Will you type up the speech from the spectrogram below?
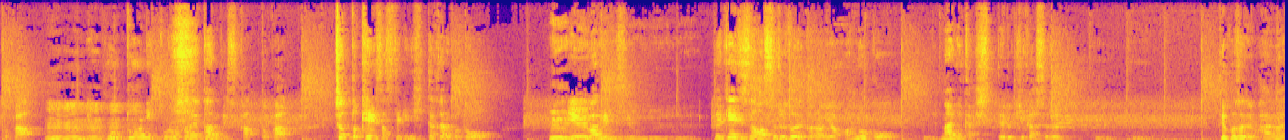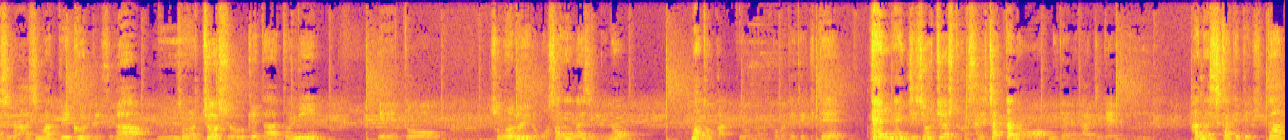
とかうんうんうん「本当に殺されたんですか?」とかちょっと警察的に引っかかることをうん言うわけですよ。で刑事さんは鋭いから「いやあの子何か知ってる気がする」ということで話が始まっていくんですが、うん。その聴取を受けた後に、えー、とそのルイの幼なじみのまどかっていう女の子が出てきて「何何事情聴取とかされちゃったの?」みたいな感じで話しかけてきた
